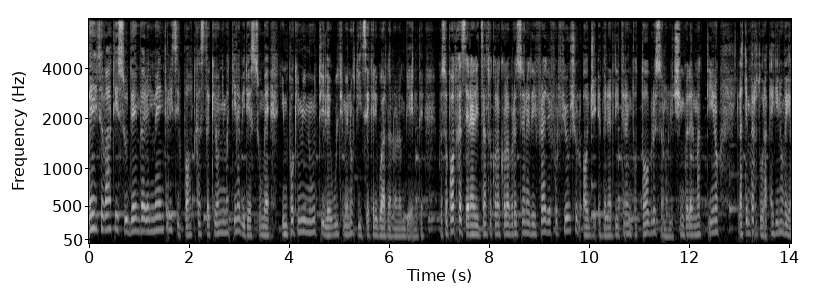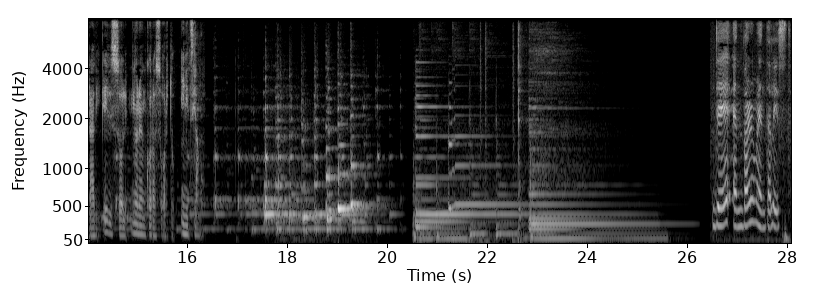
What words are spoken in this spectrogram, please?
Ben ritrovati su The Environmentalist, il podcast che ogni mattina vi riassume in pochi minuti le ultime notizie che riguardano l'ambiente. Questo podcast è realizzato con la collaborazione dei Friday for Future, oggi è venerdì 30 ottobre, sono le 5 del mattino, la temperatura è di 9 gradi e il sole non è ancora sorto. Iniziamo. The Environmentalist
